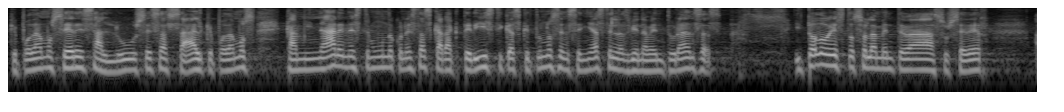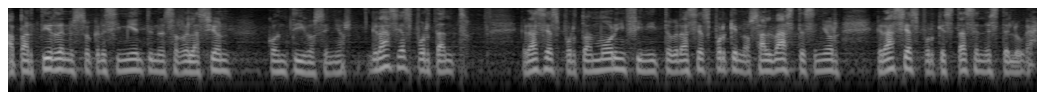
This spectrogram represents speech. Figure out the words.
Que podamos ser esa luz, esa sal, que podamos caminar en este mundo con estas características que tú nos enseñaste en las bienaventuranzas. Y todo esto solamente va a suceder a partir de nuestro crecimiento y nuestra relación contigo, Señor. Gracias por tanto. Gracias por tu amor infinito. Gracias porque nos salvaste, Señor. Gracias porque estás en este lugar.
